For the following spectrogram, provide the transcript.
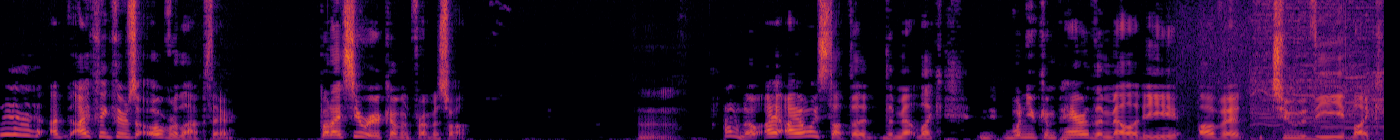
yeah I, I think there's overlap there but i see where you're coming from as well Hmm. I don't know. I, I always thought the the mel- like when you compare the melody of it to the like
